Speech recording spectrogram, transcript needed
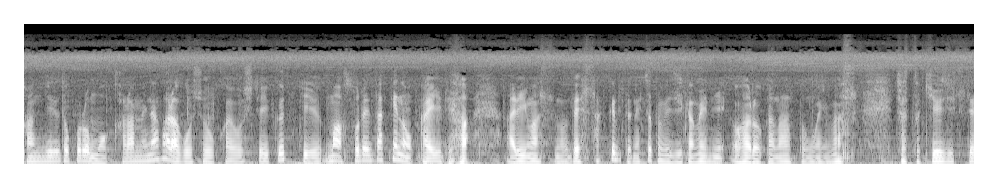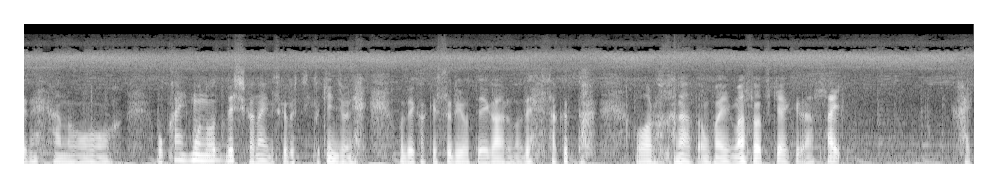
感じるところも絡めながらご紹介をしていくっていうまあそれだけの回ではありますのでさっくりとねちょっと短めに終わろうかなと思いますちょっと休日でねあのーお買い物でしかないんですけど、ちょっと近所にお出かけする予定があるので、サクッと終わろうかなと思います。お付き合いください。はい。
